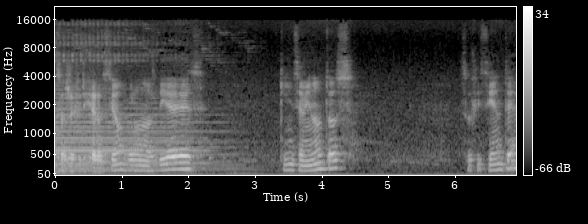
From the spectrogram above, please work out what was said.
Vamos a refrigeración por unos 10, 15 minutos. Suficiente.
